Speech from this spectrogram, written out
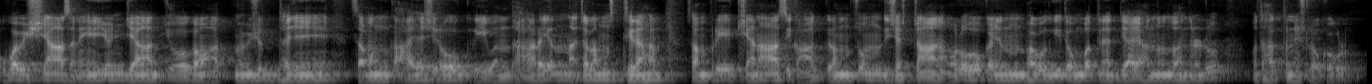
ಉಪವಿಶ್ಯಾಸನೆ ಯುಂಜ್ಯಾದ್ಯೋಗಮಾತ್ಮವಿಶುದ್ಧಯೇ ಸಮಂಕಾಯ ಶಿರೋ ಗ್ರೀವಂಧಾರಯನ್ನಚಲಂ ಸ್ಥಿರ ಸಂಪ್ರೇಕ್ಷ್ಯ ನಾಸಿಕಾಗ್ರಂ ಸ್ವಂ ದಿಶಶ್ಚಾನವಲೋಕಯನ್ ಭಗವದ್ಗೀತೆ ಒಂಬತ್ತನೇ ಅಧ್ಯಾಯ ಹನ್ನೊಂದು ಹನ್ನೆರಡು ಮತ್ತು ಹತ್ತನೇ ಶ್ಲೋಕಗಳು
